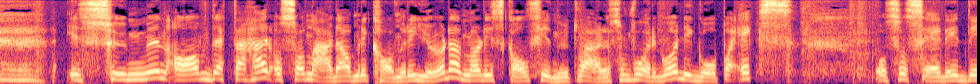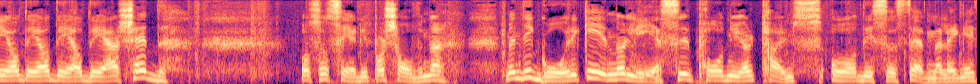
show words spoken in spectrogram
summen av dette her, og sånn er det amerikanere gjør da, når de skal finne ut hva er det som foregår. De går på X, og så ser de det og det og det og det er skjedd. Og så ser de på showene. Men de går ikke inn og leser på New York Times og disse stedene lenger.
